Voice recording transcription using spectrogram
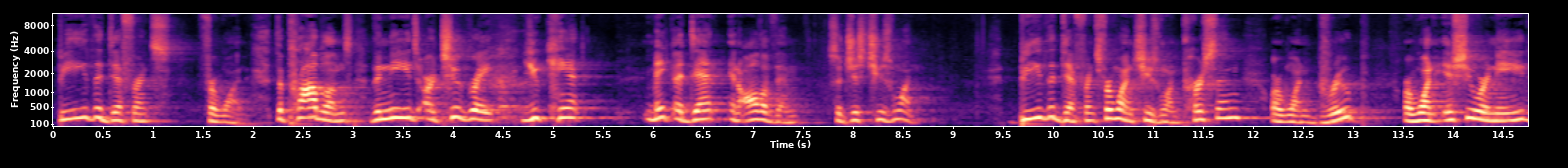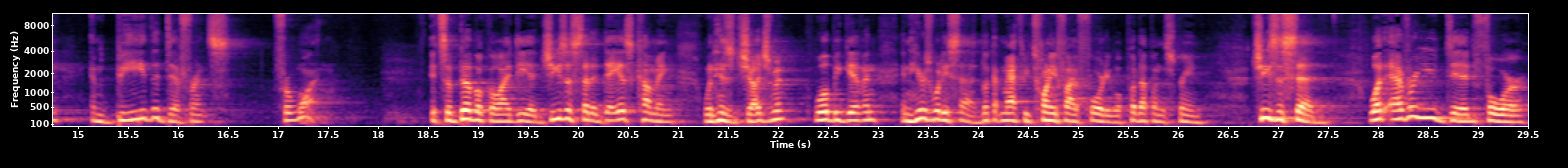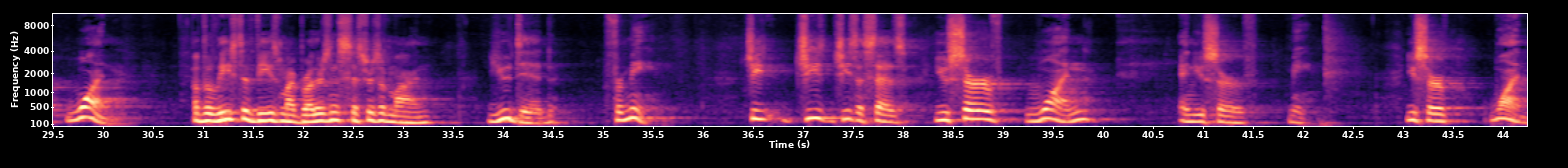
Be the difference for one. The problems, the needs are too great. You can't make a dent in all of them, so just choose one. Be the difference for one. Choose one person or one group or one issue or need and be the difference for one. It's a biblical idea. Jesus said a day is coming when his judgment will be given. And here's what he said. Look at Matthew 25 40. We'll put it up on the screen. Jesus said, Whatever you did for one, of the least of these, my brothers and sisters of mine, you did for me. Jesus says, You serve one and you serve me. You serve one.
